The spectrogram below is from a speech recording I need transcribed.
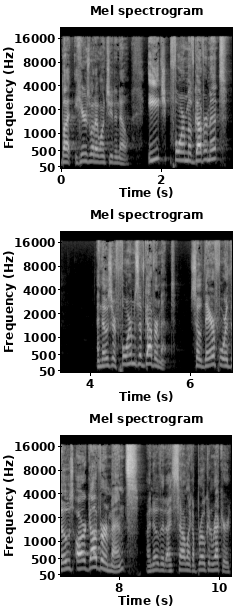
But here's what I want you to know each form of government, and those are forms of government. So, therefore, those are governments. I know that I sound like a broken record.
